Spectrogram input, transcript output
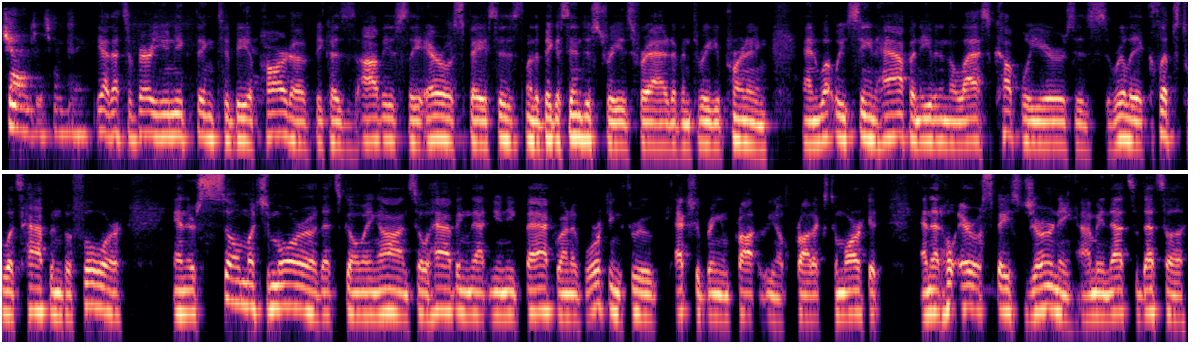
challenges when they. Yeah, that's a very unique thing to be a part of because obviously aerospace is one of the biggest industries for additive and 3D printing. And what we've seen happen even in the last couple years is really eclipsed what's happened before and there's so much more that's going on. So having that unique background of working through actually bringing pro, you know products to market and that whole aerospace journey, I mean that's that's a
